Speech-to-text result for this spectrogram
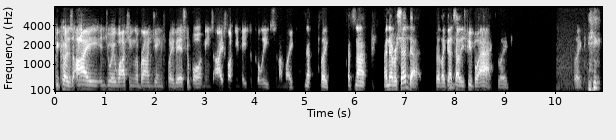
because I enjoy watching LeBron James play basketball, it means I fucking hate the police. And I'm like, no, like that's not. I never said that, but like that's how these people act. Like, like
